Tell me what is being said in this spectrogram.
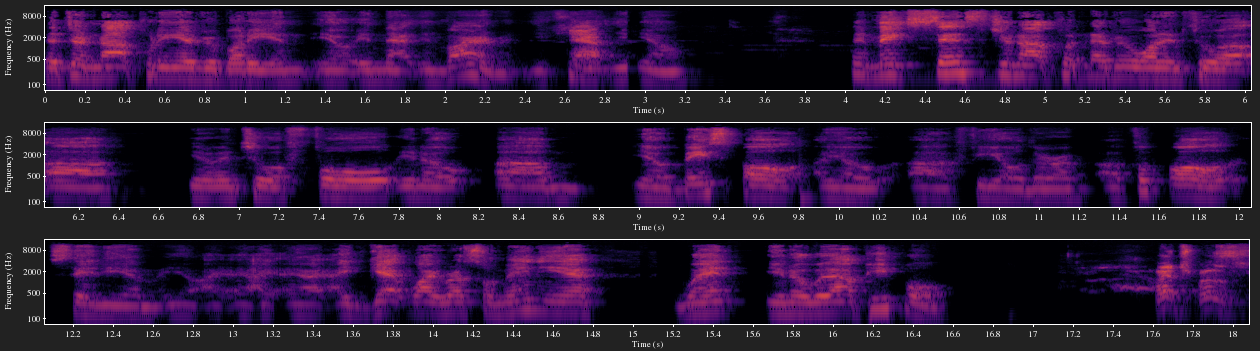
that they're not putting everybody in you know in that environment. You can't you know. It makes sense that you're not putting everyone into a uh, you know into a full you know um, you know baseball you know uh, field or a, a football stadium. You know, I, I I get why WrestleMania went you know without people. Which was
